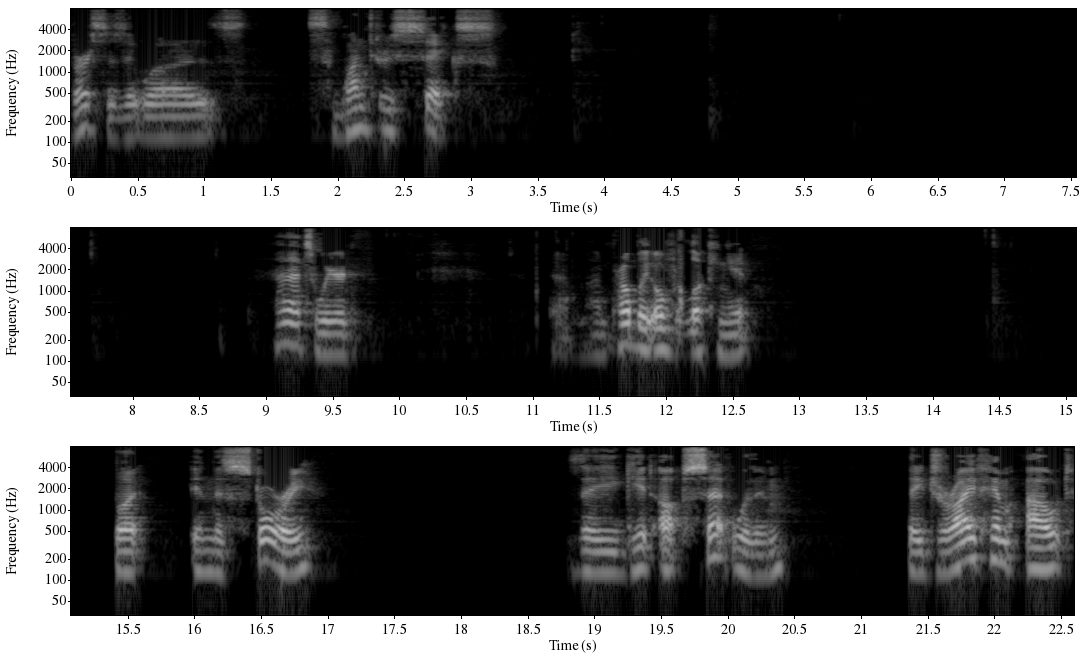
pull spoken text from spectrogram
verses it was. It's 1 through 6. that's weird. I'm probably overlooking it. But in this story, they get upset with him. They drive him out.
